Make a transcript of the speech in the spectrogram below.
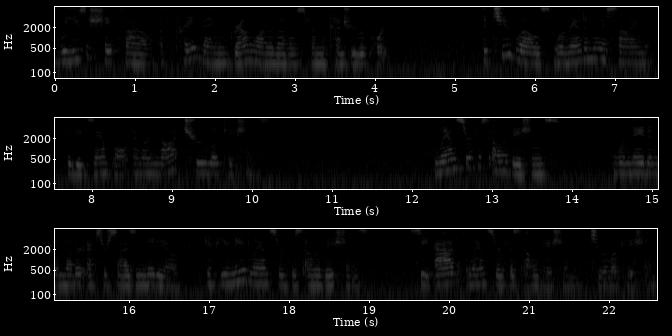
we'll use a shapefile of Prey Veng groundwater levels from the country report. The tube wells were randomly assigned for the example and are not true locations. Land surface elevations were made in another exercise and video. If you need land surface elevations, see Add Land Surface Elevation to a location.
